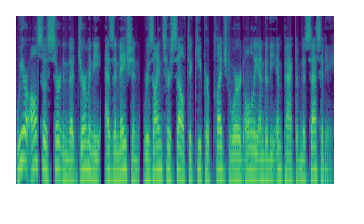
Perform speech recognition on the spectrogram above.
We are also certain that Germany, as a nation, resigns herself to keep her pledged word only under the impact of necessity.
